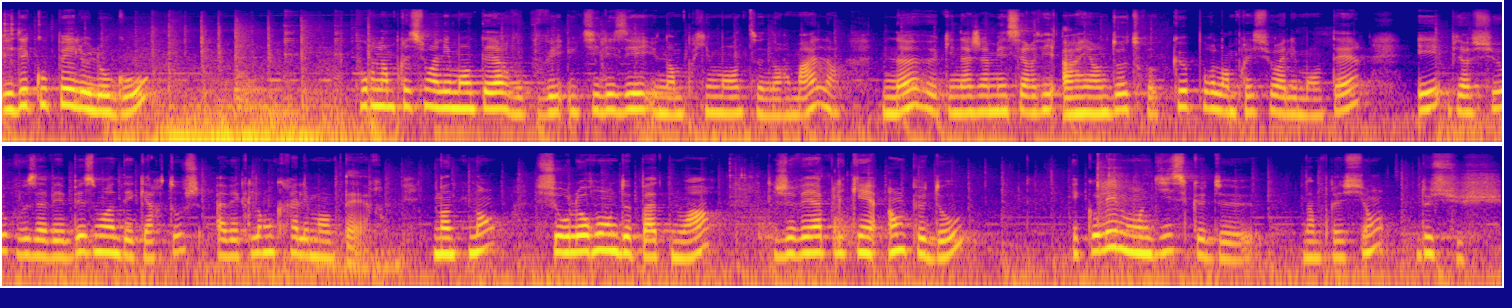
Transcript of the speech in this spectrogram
j'ai découpé le logo. Pour l'impression alimentaire, vous pouvez utiliser une imprimante normale, neuve, qui n'a jamais servi à rien d'autre que pour l'impression alimentaire. Et bien sûr, vous avez besoin des cartouches avec l'encre alimentaire. Maintenant, sur le rond de pâte noire, je vais appliquer un peu d'eau et coller mon disque d'impression dessus.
